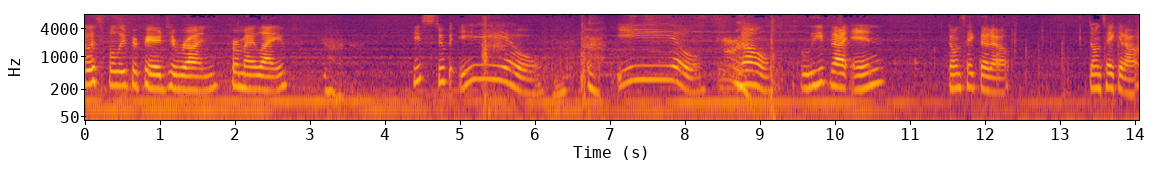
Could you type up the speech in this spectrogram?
I was fully prepared to run for my life. He's stupid. Ew. Ew. No. Leave that in. Don't take that out. Don't take it out.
